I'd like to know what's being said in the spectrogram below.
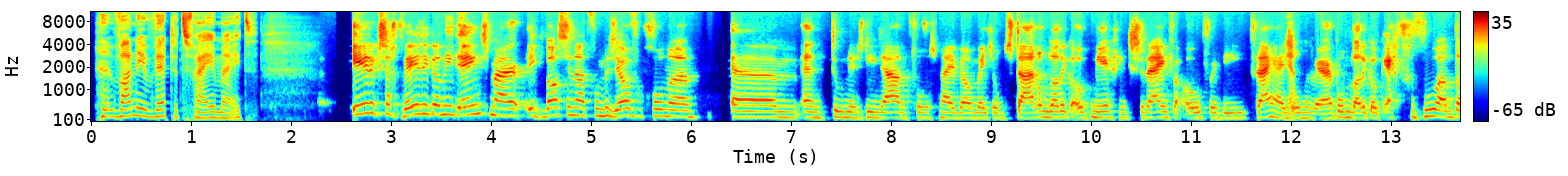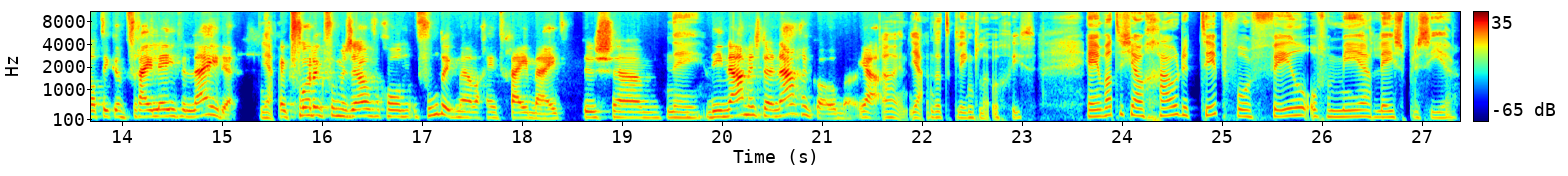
Wanneer werd het Vrije Meid? Eerlijk gezegd weet ik dat niet eens, maar ik was inderdaad voor mezelf begonnen. Um, en toen is die naam volgens mij wel een beetje ontstaan, omdat ik ook meer ging schrijven over die vrijheidsonderwerpen. Ja. Omdat ik ook echt het gevoel had dat ik een vrij leven leidde. Ja. Kijk, voordat ik voor mezelf begon, voelde ik me helemaal geen vrije meid. Dus um, nee. die naam is daarna gekomen. Ja, oh, ja dat klinkt logisch. En wat is jouw gouden tip voor veel of meer leesplezier?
